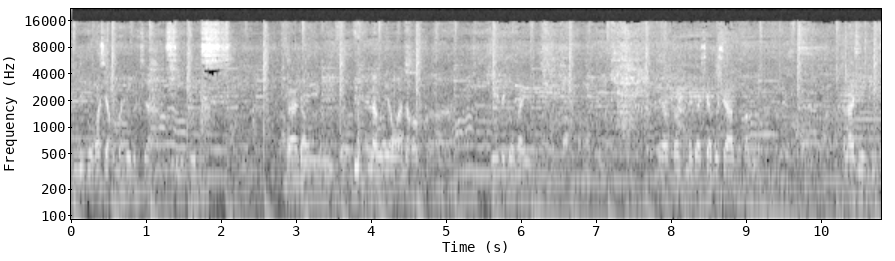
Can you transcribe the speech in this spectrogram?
Hindi po kasi ako mahilig sa seafoods. Bali, beef lang yung ano ko, uh, hilig ko kayo. Kaya pag nag-shabu-shabu kami, palaging beef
